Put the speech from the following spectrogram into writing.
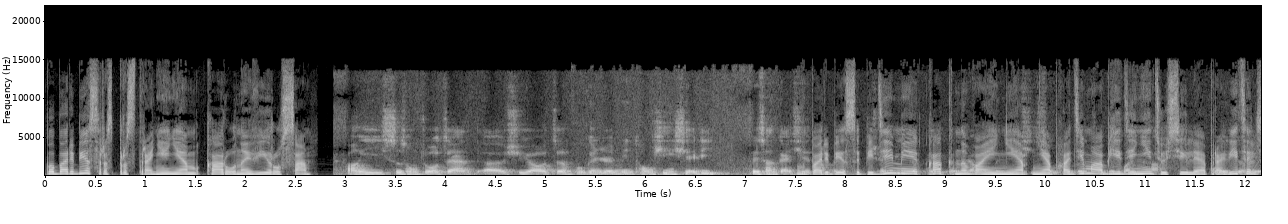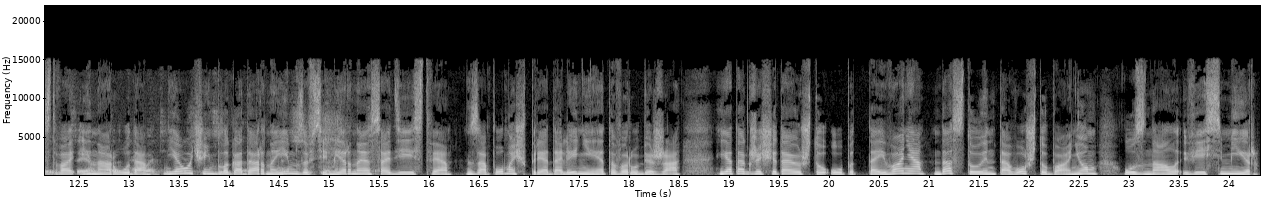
по борьбе с распространением коронавируса. 防疫视同作战，呃，需要政府跟人民同心协力。В борьбе с эпидемией, как на войне, необходимо объединить усилия правительства и народа. Я очень благодарна им за всемирное содействие, за помощь в преодолении этого рубежа. Я также считаю, что опыт Тайваня достоин того, чтобы о нем узнал весь мир.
